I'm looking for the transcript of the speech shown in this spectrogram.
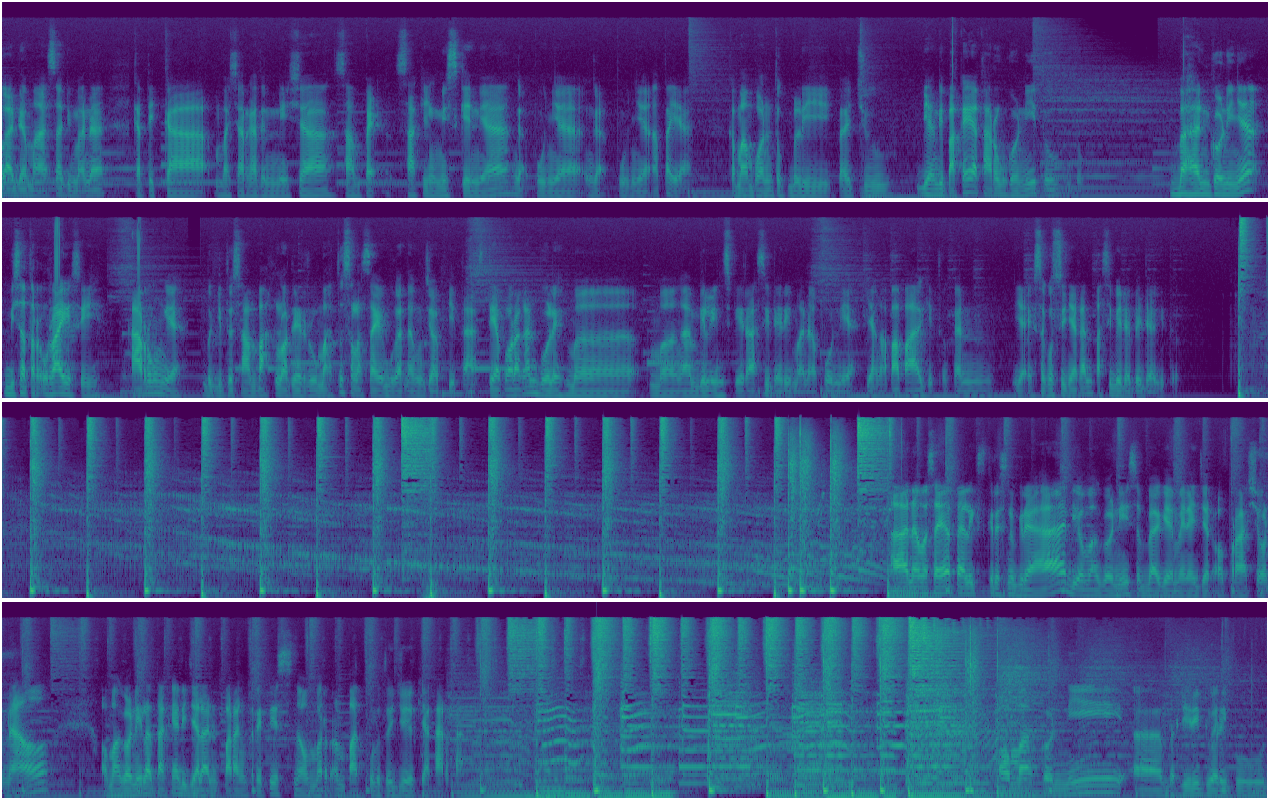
dulu ada masa di mana ketika masyarakat Indonesia sampai saking miskinnya nggak punya nggak punya apa ya kemampuan untuk beli baju yang dipakai ya karung goni itu bahan goninya bisa terurai sih karung ya. Begitu sampah keluar dari rumah tuh selesai bukan tanggung jawab kita. Setiap orang kan boleh me mengambil inspirasi dari mana pun ya. Ya nggak apa-apa gitu kan. Ya eksekusinya kan pasti beda-beda gitu Uh, nama saya Felix Krisnugraha di Omagoni sebagai manajer operasional. Omagoni letaknya di Jalan Parangtritis nomor 47 Yogyakarta. Omagoni uh, berdiri 2020,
